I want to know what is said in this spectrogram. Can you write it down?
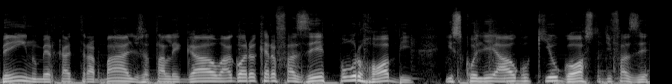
bem no mercado de trabalho, já está legal. Agora eu quero fazer por hobby, escolher algo que eu gosto de fazer.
